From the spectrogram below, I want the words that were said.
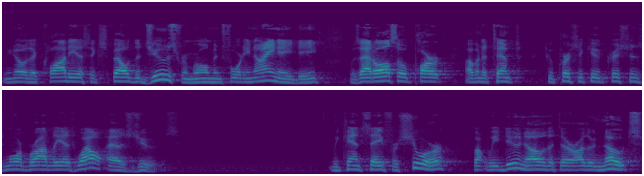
We know that Claudius expelled the Jews from Rome in 49 AD. Was that also part of an attempt to persecute Christians more broadly as well as Jews? We can't say for sure, but we do know that there are other notes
